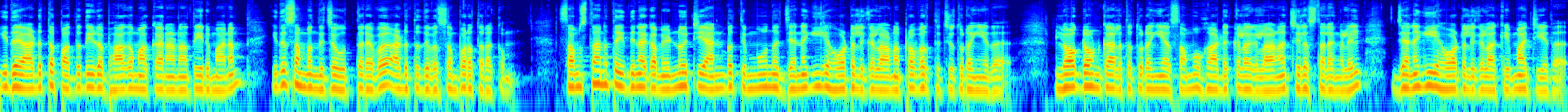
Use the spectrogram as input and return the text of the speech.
ഇത് അടുത്ത പദ്ധതിയുടെ ഭാഗമാക്കാനാണ് തീരുമാനം. ഇത് സംബന്ധിച്ച ഉത്തരവ് അടുത്ത ദിവസം പുറത്തിറക്കും. സംസ്ഥാനത്ത് ഇതിനകം എണ്ണൂറ്റി അൻപത്തി മൂന്ന് ജനകീയ ഹോട്ടലുകളാണ് പ്രവർത്തിച്ചു തുടങ്ങിയത്. ലോക്ക്ഡൌൺ കാലത്ത് തുടങ്ങിയ സമൂഹ അടുക്കളകളാണ് ചില സ്ഥലങ്ങളിൽ ജനകീയ ഹോട്ടലുകളാക്കി മാറ്റിയത്.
